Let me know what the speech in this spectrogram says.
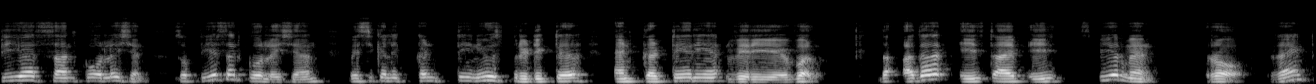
Pearson correlation. So Pearson correlation basically continuous predictor and criterion variable. The other is type is Spearman rho. Ranked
